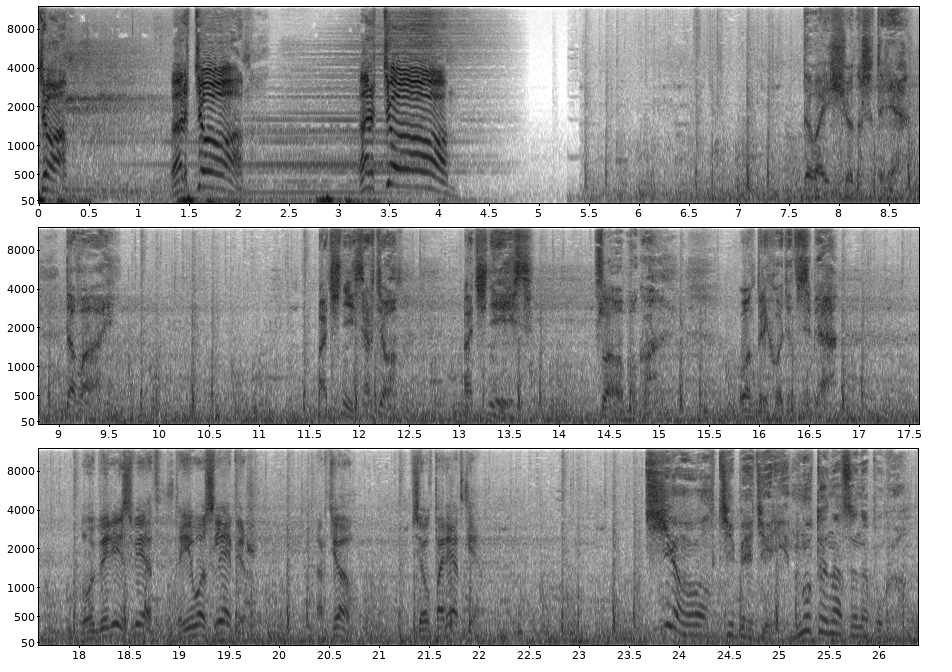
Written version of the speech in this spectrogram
Артем! Артем! Артем! Давай еще на шатыря. Давай. Очнись, Артем. Очнись. Слава богу. Он приходит в себя. Убери свет, ты его слепишь. Артем, все в порядке? Дьявол тебя дери, ну ты нас и напугал.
